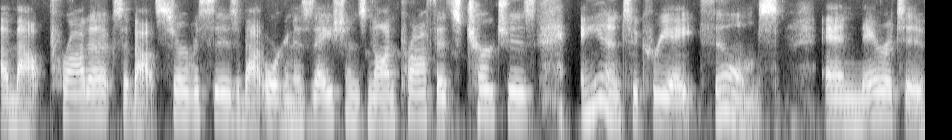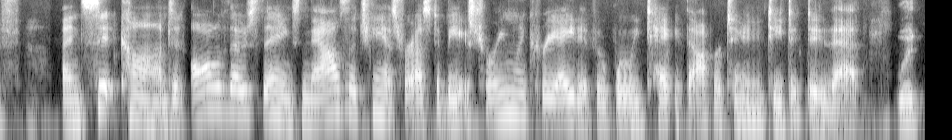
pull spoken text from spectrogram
about products, about services, about organizations, nonprofits, churches, and to create films and narrative and sitcoms and all of those things. Now's the chance for us to be extremely creative if we take the opportunity to do that. Would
